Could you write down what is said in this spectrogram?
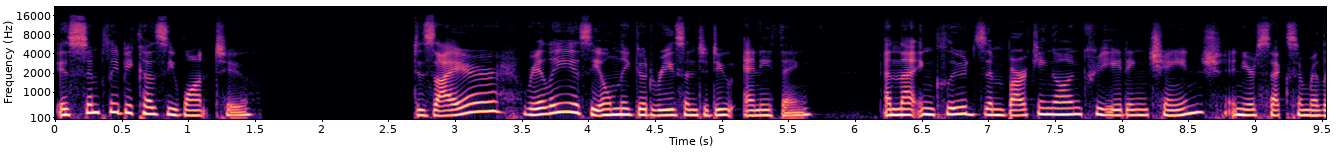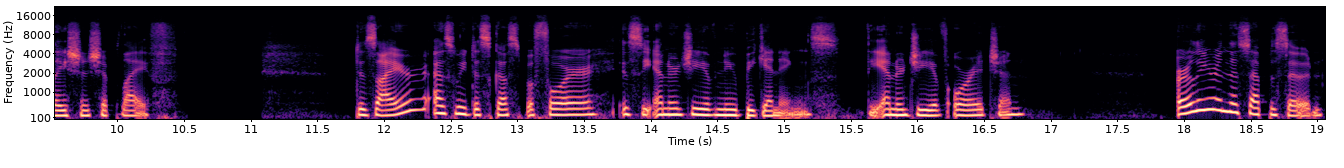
is simply because you want to. Desire, really, is the only good reason to do anything, and that includes embarking on creating change in your sex and relationship life. Desire, as we discussed before, is the energy of new beginnings, the energy of origin. Earlier in this episode,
